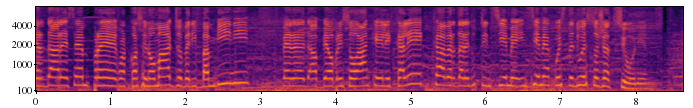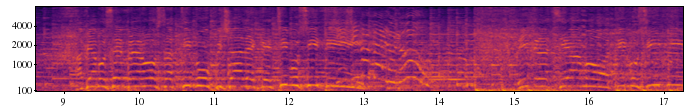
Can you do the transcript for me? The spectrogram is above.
per dare sempre qualcosa in omaggio per i bambini, per, abbiamo preso anche Lecca Lecca per dare tutto insieme, insieme a queste due associazioni. Abbiamo sempre la nostra TV ufficiale che è TV City. Ringraziamo TV City,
